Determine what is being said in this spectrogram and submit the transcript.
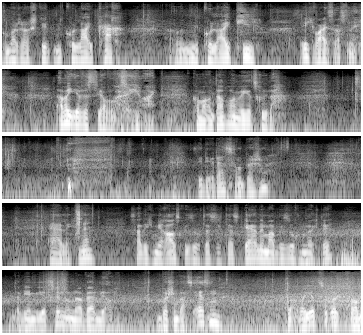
Guck mal, da steht Nikolai Kach. Nikolai Ki. Ich weiß das nicht. Aber ihr wisst ja, was ich meine. Guck mal, und da wollen wir jetzt rüber. Seht ihr das so ein bisschen? Herrlich, ne? Hatte ich mir rausgesucht, dass ich das gerne mal besuchen möchte. Und da gehen wir jetzt hin und da werden wir auch ein bisschen was essen. So, aber jetzt zurück zum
